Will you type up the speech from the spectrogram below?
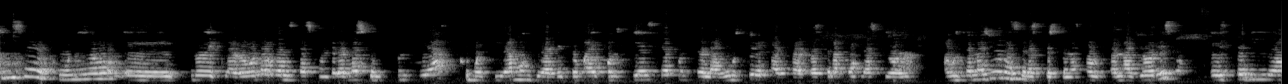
15 de junio eh, lo declaró la Organización de las Naciones Unidas como el Día Mundial de Toma de Conciencia contra el abuso y el maltrato hacia la población adulta mayor, hacia las personas adultas mayores. Este día,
